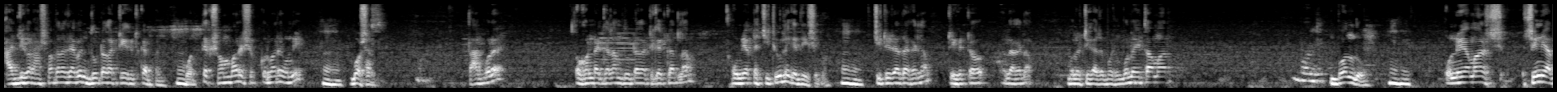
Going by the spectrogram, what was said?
হুম হাসপাতালে যাবেন দু টাকার টিকিট কাটবেন। প্রত্যেক সোমবারে শুক্রবারে উনি হুম হুম। বসেন। তারপরে ওখানটায় গেলাম দু টাকা টিকিট কাটলাম। উনি একটা চিঠিও লিখে দিয়েছিল। হুম হুম। চিঠিটা দেখাইলাম টিকিটটাও দেখাইলাম। বলে ঠিক আছে বসুন। বলে এই তো আমার বন্ধু। বন্ধু। হুম হুম। উনি আমার সিনিয়র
